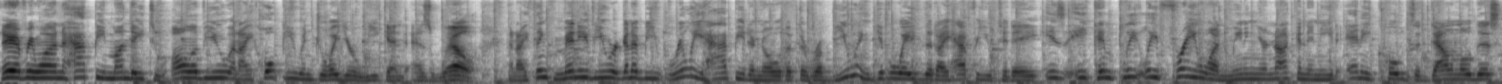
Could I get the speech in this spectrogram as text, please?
Hey everyone, happy Monday to all of you, and I hope you enjoyed your weekend as well. And I think many of you are going to be really happy to know that the review and giveaway that I have for you today is a completely free one, meaning you're not going to need any codes to download this.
